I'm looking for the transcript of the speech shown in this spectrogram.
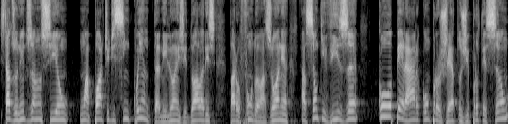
Estados Unidos anunciam um aporte de 50 milhões de dólares para o Fundo Amazônia, ação que visa cooperar com projetos de proteção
